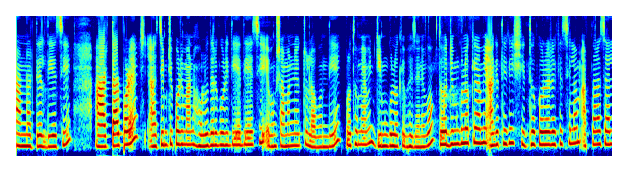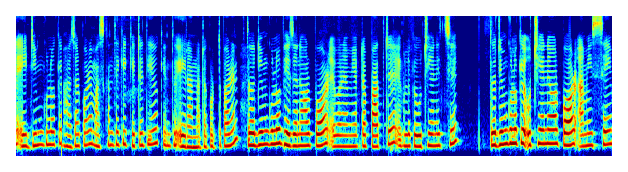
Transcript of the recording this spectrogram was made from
রান্নার তেল দিয়েছি। আর তারপরে চিমটি পরিমাণ হলুদের গুঁড়ি দিয়ে দিয়েছি এবং সামান্য একটু লবণ দিয়ে প্রথমে আমি ডিমগুলোকে ভেজে নেব। তো ডিমগুলোকে আমি আগে থেকেই সিদ্ধ করে রেখেছিলাম। আপনারা চাইলে এই ডিমগুলোকে ভাজার পরে মাঝখান থেকে কেটে দিয়েও কিন্তু এই রান্নাটা করতে পারেন। তো ডিমগুলো ভেজে নেওয়ার পর এবারে আমি একটা পাত্রে এগুলোকে উঠিয়ে নিচ্ছি। তো ডিমগুলোকে উঠিয়ে নেওয়ার পর আমি সেম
